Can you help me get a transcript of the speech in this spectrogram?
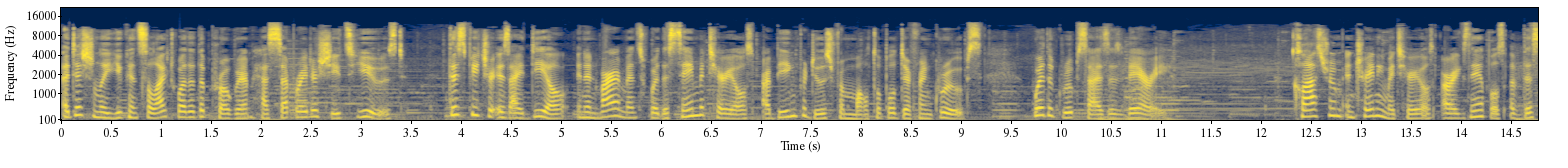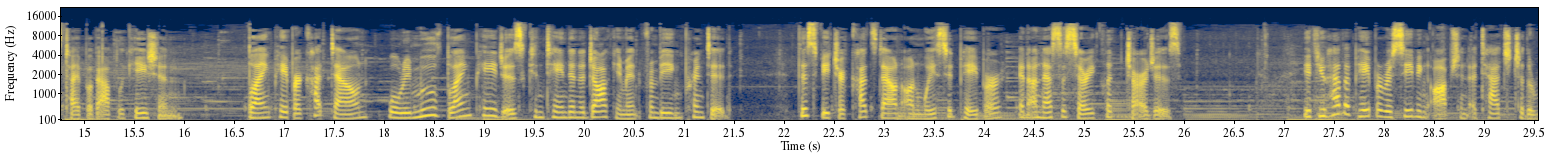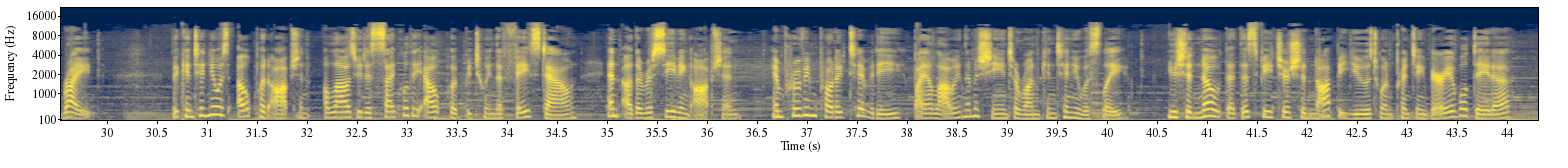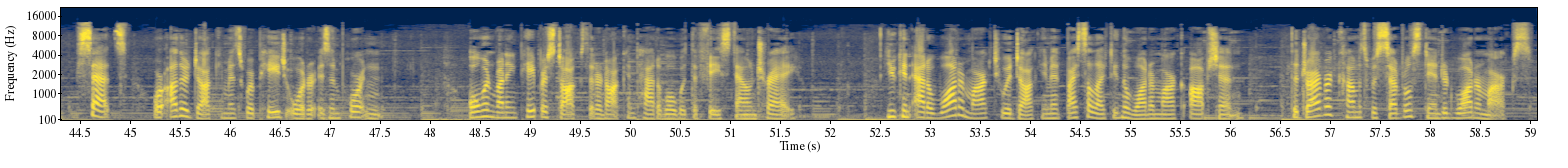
Additionally, you can select whether the program has separator sheets used. This feature is ideal in environments where the same materials are being produced from multiple different groups, where the group sizes vary. Classroom and training materials are examples of this type of application. Blank paper cut down will remove blank pages contained in a document from being printed. This feature cuts down on wasted paper and unnecessary click charges. If you have a paper receiving option attached to the right, the continuous output option allows you to cycle the output between the face down and other receiving option, improving productivity by allowing the machine to run continuously. You should note that this feature should not be used when printing variable data, sets, or other documents where page order is important, or when running paper stocks that are not compatible with the face down tray. You can add a watermark to a document by selecting the watermark option. The driver comes with several standard watermarks.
